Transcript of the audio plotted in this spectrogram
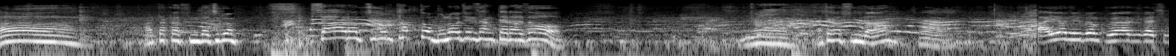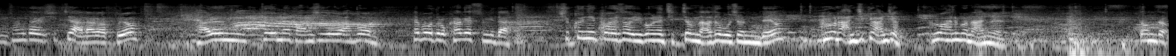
아, 안타깝습니다. 지금, 쌓아놓은 지금 탑도 무너진 상태라서, 아, 안타깝습니다. 자, 아이언 1병 구하기가 지금 상당히 쉽지 않아갖고요. 다른 게임의 방식으로 한번 해보도록 하겠습니다. 슈크님 거에서 이번에 직접 나서 보셨는데요. 그건 안 지켜, 안 지켜. 그거 하는 건 아니에요. 덤덤.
